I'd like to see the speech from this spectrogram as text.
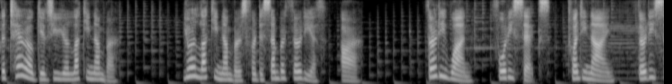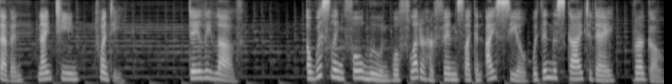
The tarot gives you your lucky number. Your lucky numbers for December 30th are 31, 46, 29, 37, 19, 20. Daily Love. A whistling full moon will flutter her fins like an ice seal within the sky today, Virgo.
